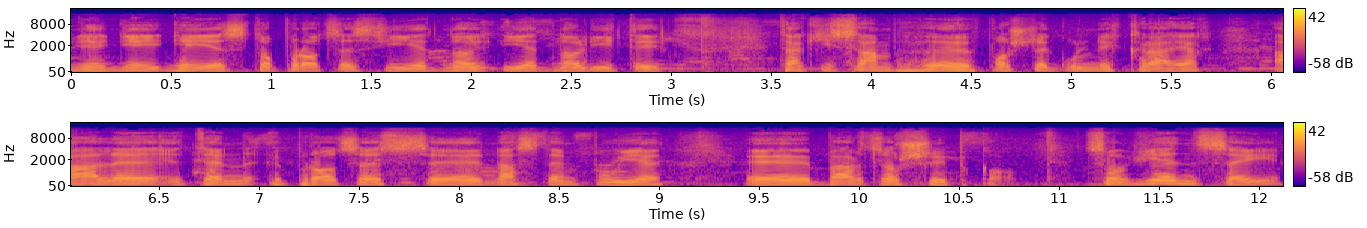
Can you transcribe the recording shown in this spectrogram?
nie, nie, nie jest to proces jedno, jednolity, taki sam w w poszczególnych krajach, ale ten proces e, następuje e, bardzo szybko. Co więcej,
